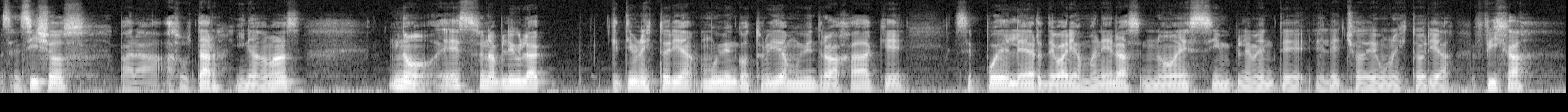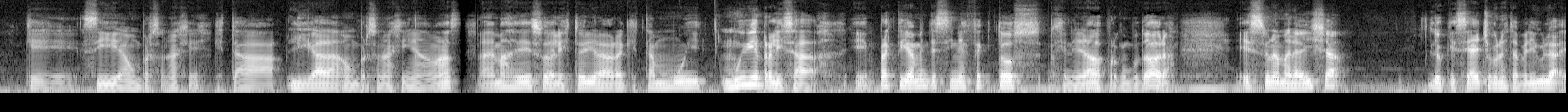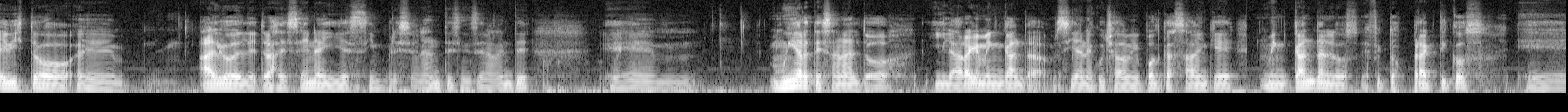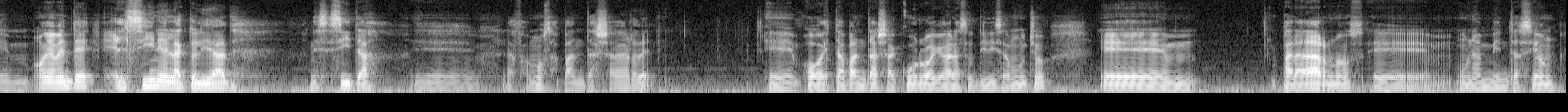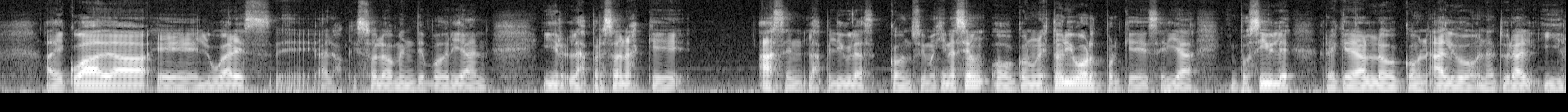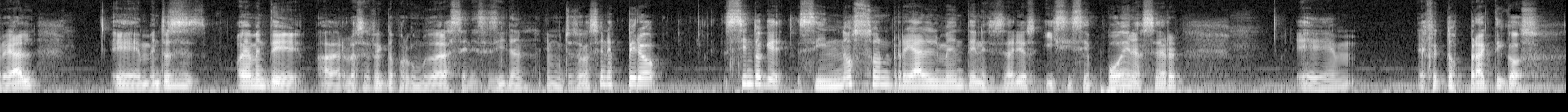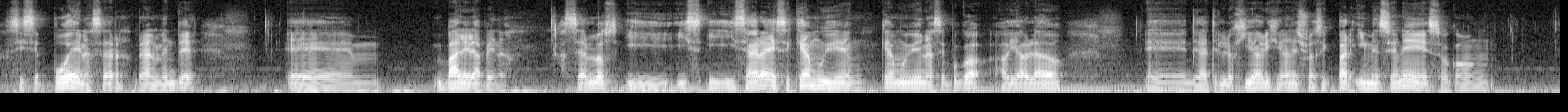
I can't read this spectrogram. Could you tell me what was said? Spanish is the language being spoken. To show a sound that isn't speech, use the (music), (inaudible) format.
sencillos para asustar y nada más. No, es una película que tiene una historia muy bien construida, muy bien trabajada, que se puede leer de varias maneras, no es simplemente el hecho de una historia fija que sigue a un personaje, que está ligada a un personaje y nada más. Además de eso, de la historia, la verdad que está muy, muy bien realizada, eh, prácticamente sin efectos generados por computadora. Es una maravilla lo que se ha hecho con esta película. He visto eh, algo del detrás de escena y es impresionante, sinceramente. Eh, muy artesanal todo. Y la verdad que me encanta. Si han escuchado mi podcast saben que me encantan los efectos prácticos. Eh, obviamente el cine en la actualidad necesita eh, la famosa pantalla verde. Eh, o esta pantalla curva que ahora se utiliza mucho. para darnos una ambientación adecuada. lugares a los que solamente podrían ir las personas que hacen las películas con su imaginación o con un storyboard porque sería imposible recrearlo con algo natural y real. Em, entonces, obviamente, a ver, los efectos por computadora se necesitan en muchas ocasiones, pero siento que si no son realmente necesarios y si se pueden hacer em, efectos prácticos, si se pueden hacer realmente, eh, vale la pena hacerlos y, se agradece, queda muy bien, queda muy bien. Hace poco había hablado eh, de la trilogía original de Jurassic Park y mencioné eso con,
